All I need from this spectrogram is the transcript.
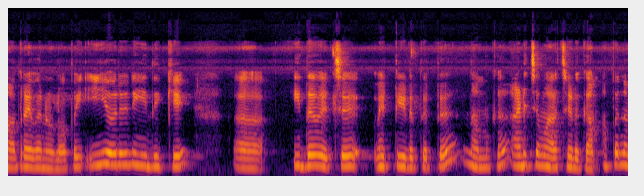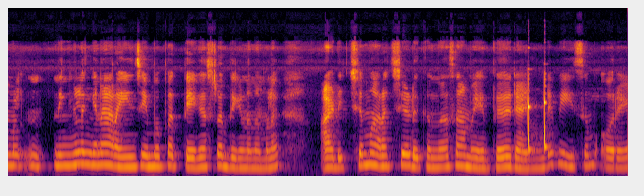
മാത്രമേ വരുന്നുള്ളൂ അപ്പോൾ ഈ ഒരു രീതിക്ക് ഇത് വെച്ച് വെട്ടിയെടുത്തിട്ട് നമുക്ക് അടിച്ച് മറിച്ചെടുക്കാം. അപ്പോൾ നമ്മൾ നിങ്ങളിങ്ങനെ അറേഞ്ച് ചെയ്യുമ്പോൾ പ്രത്യേകം ശ്രദ്ധിക്കണം. നമ്മൾ അടിച്ച് മറിച്ചെടുക്കുന്ന സമയത്ത് രണ്ട് പീസും ഒരേ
